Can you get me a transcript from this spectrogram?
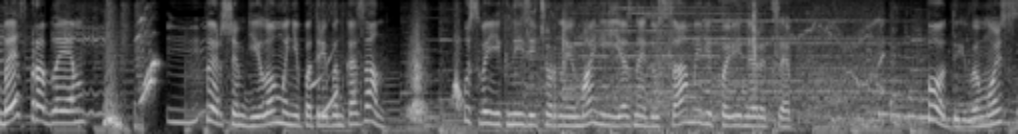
Без проблем. Першим ділом мені потрібен казан. У своїй книзі чорної магії я знайду самий відповідний рецепт. Подивимось.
